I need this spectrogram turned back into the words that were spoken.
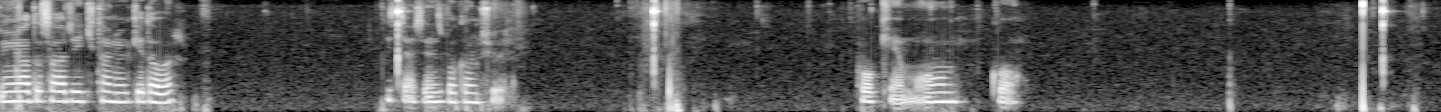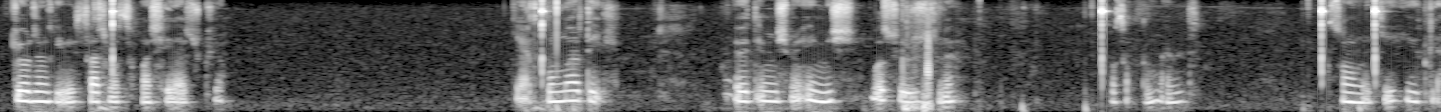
Dünyada sadece iki tane ülkede var. İsterseniz bakalım şöyle. Pokemon Go. Gördüğünüz gibi saçma sapan şeyler çıkıyor. Yani bunlar değil. Evet inmiş mi? İnmiş. Basıyoruz üstüne. Basalım. Evet. Sonraki yükle.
